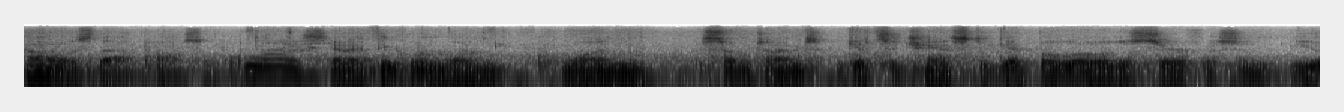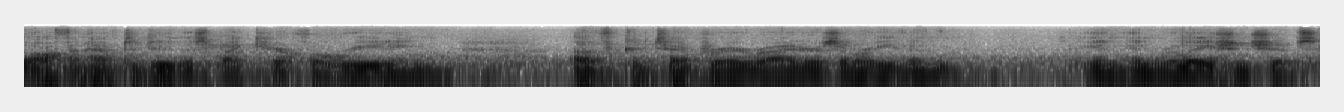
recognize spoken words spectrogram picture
How is that possible? Nice. And I think when one one sometimes gets a chance to get below the surface, and you often have to do this by careful reading of contemporary writers or even in, in relationships,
